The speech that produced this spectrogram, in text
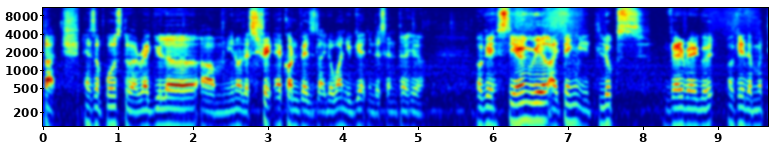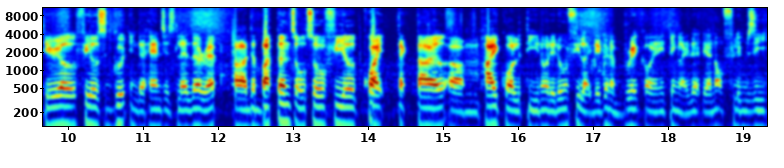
touch as opposed to a regular um, you know the straight aircon vents like the one you get in the center here. Okay steering wheel I think it looks very very good. Okay the material feels good in the hands. It's leather wrapped. Uh, the buttons also feel quite tactile um, high quality. You know they don't feel like they're gonna break or anything like that. They're not flimsy.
